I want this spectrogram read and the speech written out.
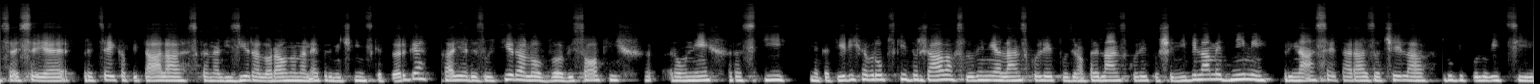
Saj se je precej kapitala skanaliziralo ravno na nepremičninske trge, kar je rezultiralo v visokih ravneh rasti v nekaterih evropskih državah. Slovenija lansko leto oziroma predlansko leto še ni bila med njimi. Pri nas se je ta rast začela v drugi polovici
